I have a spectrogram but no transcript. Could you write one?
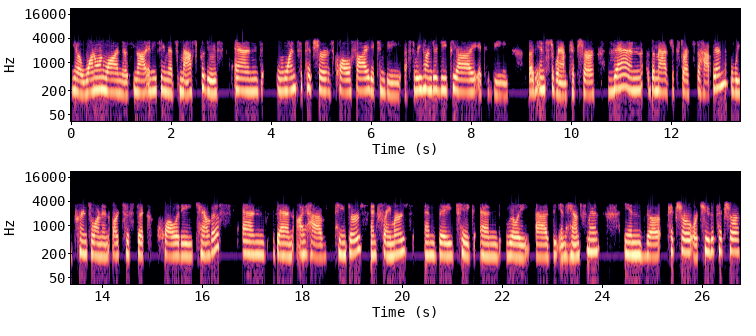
you know, one on one. There's not anything that's mass produced. And once a picture is qualified, it can be a 300 DPI. It could be an Instagram picture. Then the magic starts to happen. We print on an artistic quality canvas and then I have painters and framers and they take and really add the enhancement in the picture or to the picture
